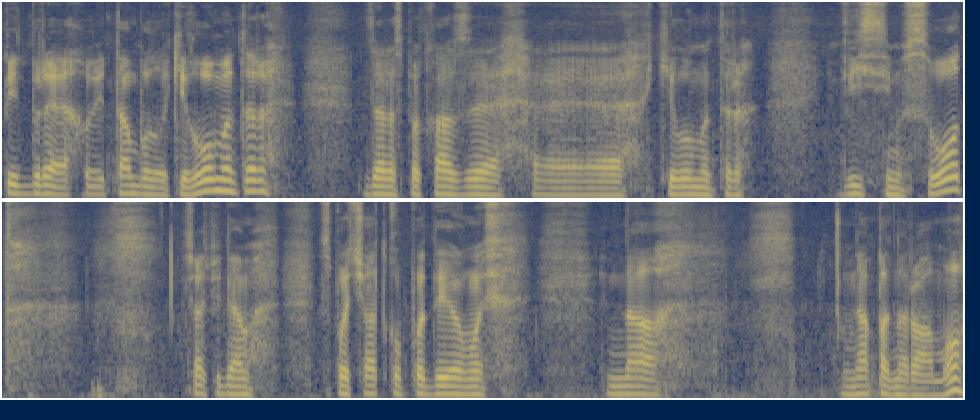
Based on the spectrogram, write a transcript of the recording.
підбрехують. Там було кілометр, зараз показує е, кілометр 800. Зараз підемо спочатку подивимось на, на панораму,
